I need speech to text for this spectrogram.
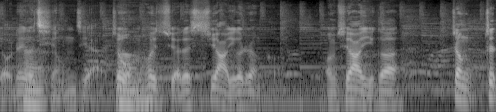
有这个嗯情节，就我们会觉得需要一个认可，我们需要一个正这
